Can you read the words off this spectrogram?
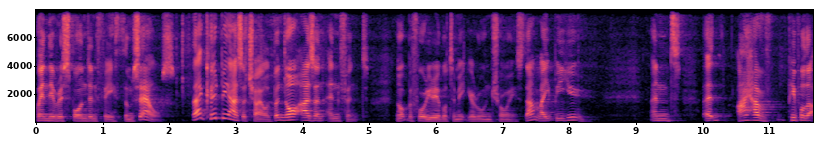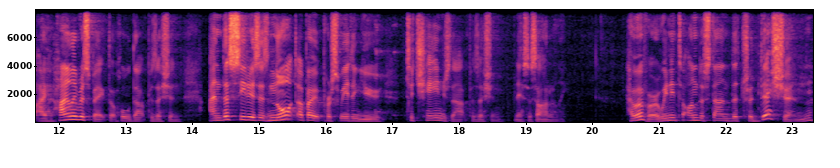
when they respond in faith themselves. That could be as a child, but not as an infant, not before you're able to make your own choice. That might be you. And uh, I have people that I highly respect that hold that position. And this series is not about persuading you to change that position necessarily. However, we need to understand the tradition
